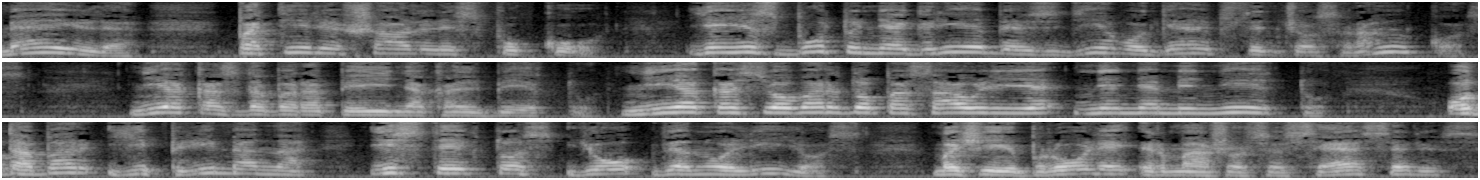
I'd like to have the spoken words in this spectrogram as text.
meilę patyrė Šarlis Fuku. Jei jis būtų negriebęs Dievo gelbstinčios rankos, niekas dabar apie jį nekalbėtų, niekas jo vardo pasaulyje ne neminėtų, o dabar jį primena įsteigtos jo vienuolijos, mažieji broliai ir mažosios seseris.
